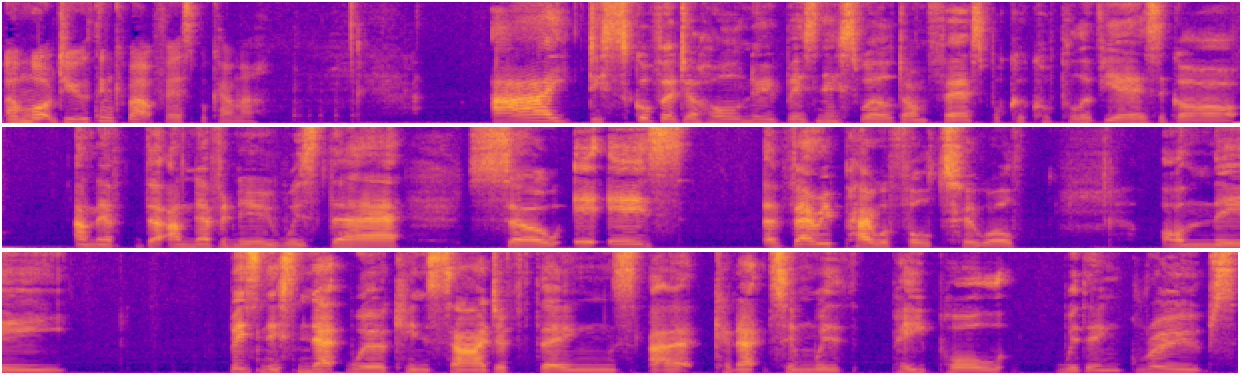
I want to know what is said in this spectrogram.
And what do you think about Facebook, Anna? I discovered a whole new business world on Facebook a couple of years ago and that I never knew was there. So it is a very powerful tool on the business networking side of things, uh, connecting with people within groups,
